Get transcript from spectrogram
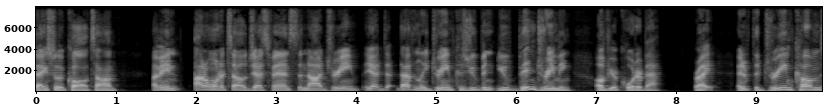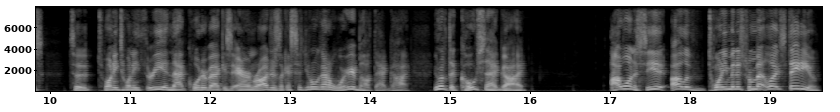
Thanks for the call, Tom. I mean, I don't want to tell Jets fans to not dream. Yeah, d- definitely dream because you've been you've been dreaming of your quarterback, right? And if the dream comes to 2023 and that quarterback is Aaron Rodgers, like I said, you don't got to worry about that guy. You don't have to coach that guy. I want to see it. I live 20 minutes from MetLife Stadium.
